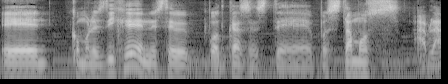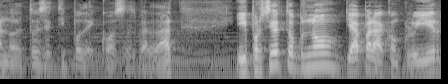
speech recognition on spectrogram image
eh, como les dije en este podcast, este, pues estamos hablando de todo ese tipo de cosas, ¿verdad? Y por cierto, pues no, ya para concluir,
